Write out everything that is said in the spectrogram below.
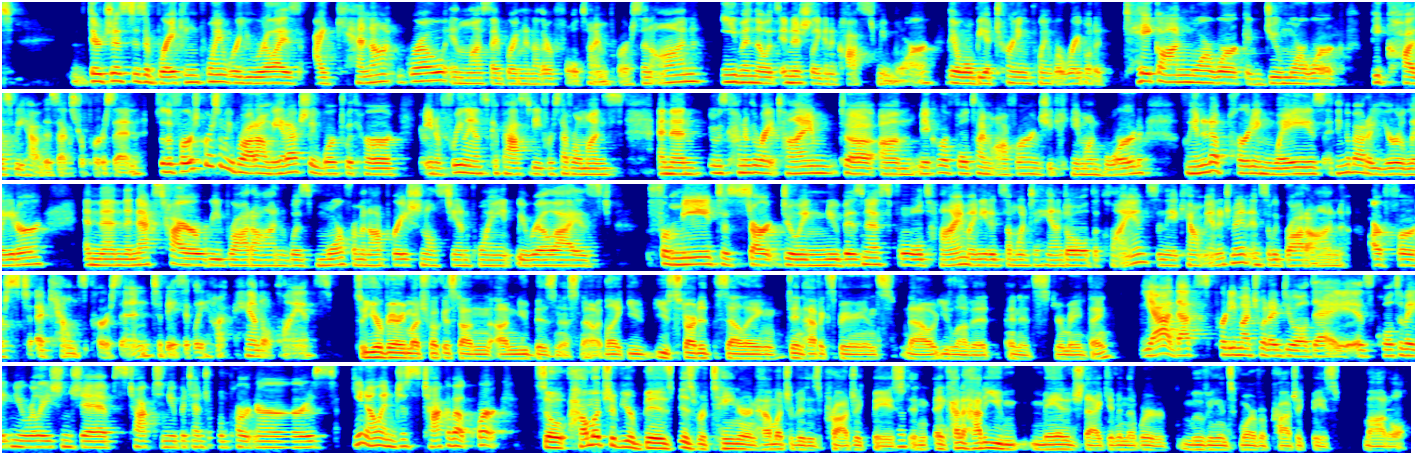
there just is a breaking point where you realize I cannot grow unless I bring another full time person on, even though it's initially going to cost me more. There will be a turning point where we're able to take on more work and do more work because we have this extra person. So, the first person we brought on, we had actually worked with her in a freelance capacity for several months. And then it was kind of the right time to um, make her a full time offer, and she came on board. We ended up parting ways, I think about a year later. And then the next hire we brought on was more from an operational standpoint. We realized for me to start doing new business full time, I needed someone to handle the clients and the account management. And so we brought on our first accounts person to basically handle clients. So you're very much focused on on new business now. Like you you started selling, didn't have experience, now you love it and it's your main thing? Yeah, that's pretty much what I do all day is cultivate new relationships, talk to new potential partners, you know, and just talk about Quirk. So how much of your biz is retainer and how much of it is project based mm-hmm. and, and kind of how do you manage that given that we're moving into more of a project based model?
